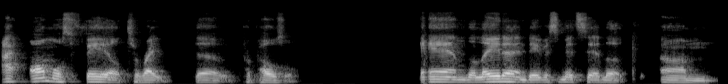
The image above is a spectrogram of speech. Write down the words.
I almost failed to write the proposal. And Leleda and David Smith said, "Look, um,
